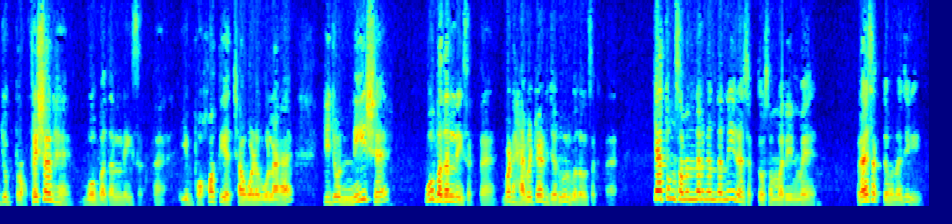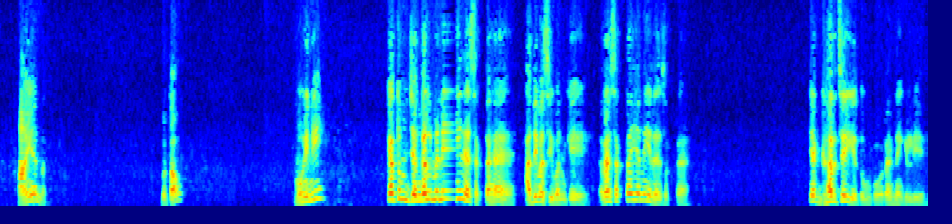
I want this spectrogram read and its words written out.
जो प्रोफेशन है, वो बदल नहीं सकता है। ये बहुत ही अच्छा वर्ड बोला है कि जो नीश है, वो बदल नहीं सकता है बट हैबिटेट ज़रूर बदल सकता है। क्या तुम समंदर के अंदर नहीं रह सकते हो सबमरीन में? रह सकते हो ना जी। हाँ या ना? बताओ। मोहिनी, क्या तुम जंगल में नहीं रह सकता है? आदिवासी बन के। रह सकता है या नहीं रह सकता है? क्या घर चाहिए तुमको रहने के लिए?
